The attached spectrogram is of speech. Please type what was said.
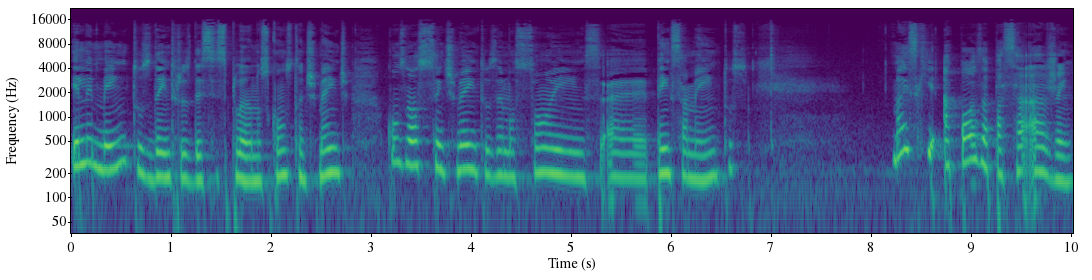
elementos dentro desses planos constantemente com os nossos sentimentos, emoções, é, pensamentos, mas que após a passagem,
